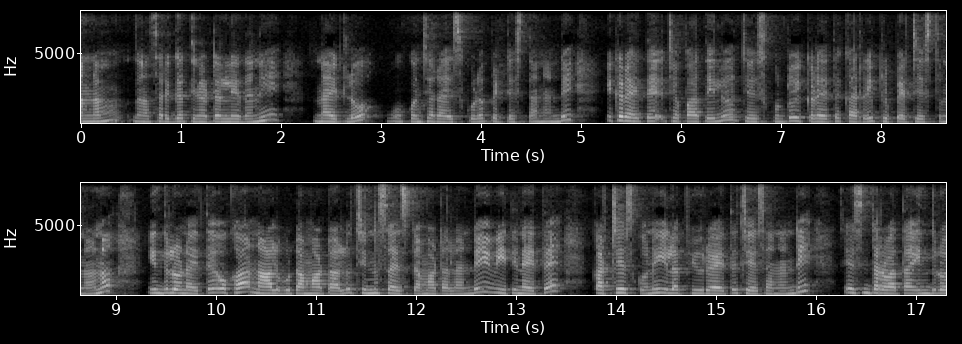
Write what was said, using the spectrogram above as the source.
అన్నం సరిగ్గా తినటం లేదని నైట్లో కొంచెం రైస్ కూడా పెట్టేస్తానండి. ఇక్కడైతే చపాతీలు చేసుకుంటూ ఇక్కడైతే కర్రీ ప్రిపేర్ చేస్తున్నాను. ఇందులోనైతే ఒక నాలుగు టమాటాలు చిన్న సైజు టమాటాలు అండి వీటిని అయితే కట్ చేసుకొని ఇలా ప్యూరీ అయితే చేశానండి. చేసిన తర్వాత ఇందులో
